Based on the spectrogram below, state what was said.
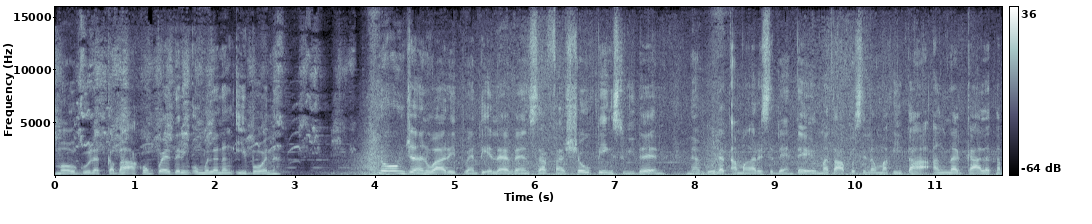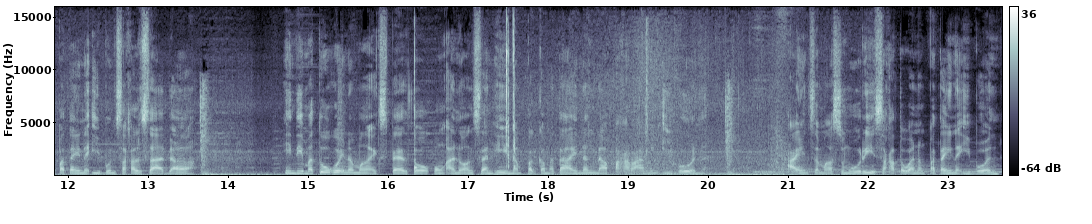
maugulat ka ba kung pwede ring umulan ng ibon? Noong January 2011 sa Fashoping, Sweden, nagulat ang mga residente matapos nilang makita ang nagkalat na patay na ibon sa kalsada. Hindi matukoy ng mga eksperto kung ano ang sanhi ng pagkamatay ng napakaraming ibon. Ayon sa mga sumuri sa katawan ng patay na ibon,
